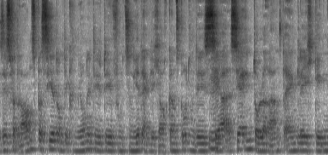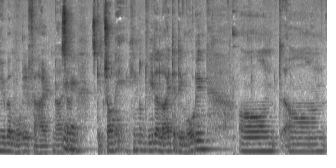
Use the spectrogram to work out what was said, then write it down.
Es ist vertrauensbasiert und die Community, die funktioniert eigentlich auch ganz gut und die ist mhm. sehr, sehr intolerant eigentlich gegenüber Mogelverhalten. Also mhm. es gibt schon hin und wieder Leute, die mogeln und, und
